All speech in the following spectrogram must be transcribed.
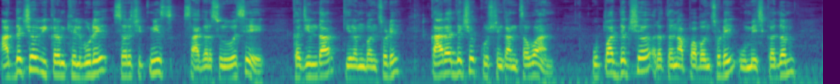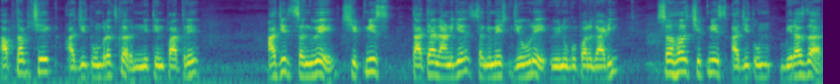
अध्यक्ष विक्रम खेलबुडे सरचिटणीस सागर सुरवसे खजिनदार किरण बनसोडे कार्याध्यक्ष कृष्णकांत चव्हाण उपाध्यक्ष रतन आप्पा बनसोडे उमेश कदम आफताब शेख अजित उमरजकर नितीन पात्रे अजित संघवे चिटणीस तात्या लांडगे संगमेश जिवरे वेणुगोपाल गाडी सह चिटणीस अजित उम बिराजदार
